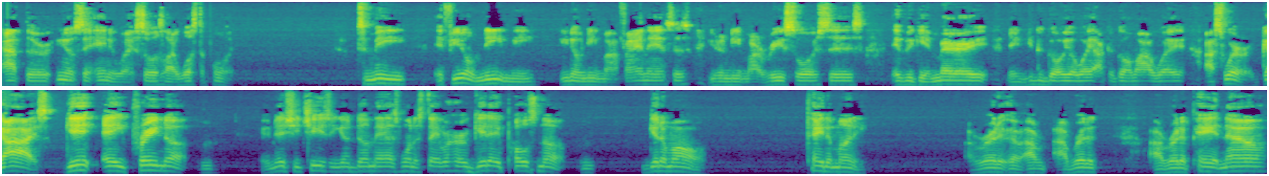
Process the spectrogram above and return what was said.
after you know. Say anyway, so it's like, what's the point? To me, if you don't need me, you don't need my finances. You don't need my resources. If we get married, then you could go your way. I could go my way. I swear, guys, get a prenup. And if she cheats and your dumb ass want to stay with her, get a post nup. Get them all. Pay the money. I read it. I, I read it. I read it. pay it now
